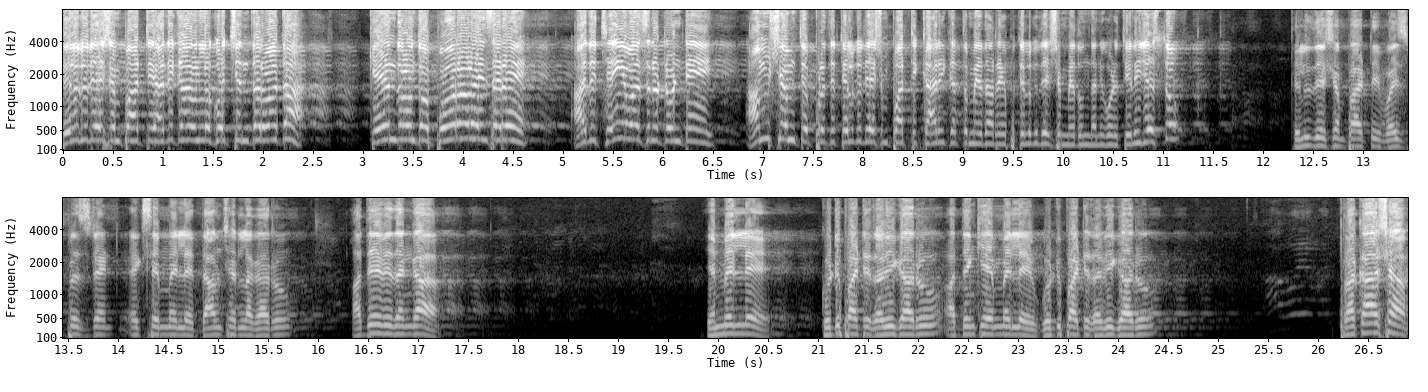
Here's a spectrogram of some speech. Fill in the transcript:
తెలుగుదేశం పార్టీ అధికారంలోకి వచ్చిన తర్వాత కేంద్రంతో పోరాడైనా సరే అది చేయవలసినటువంటి అంశం ప్రతి తెలుగుదేశం పార్టీ కార్యకర్త మీద రేపు తెలుగుదేశం మీద ఉందని కూడా తెలియజేస్తూ Telugu Desam party vice president ex MLA Damacharla గారు అదేవిధంగా ఎమ్మెల్యే గుడ్డిపాటి రవి గారు అద్దెంకి ఎమ్మెల్యే గుడ్డిపాటి రవి గారు ప్రకాశం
